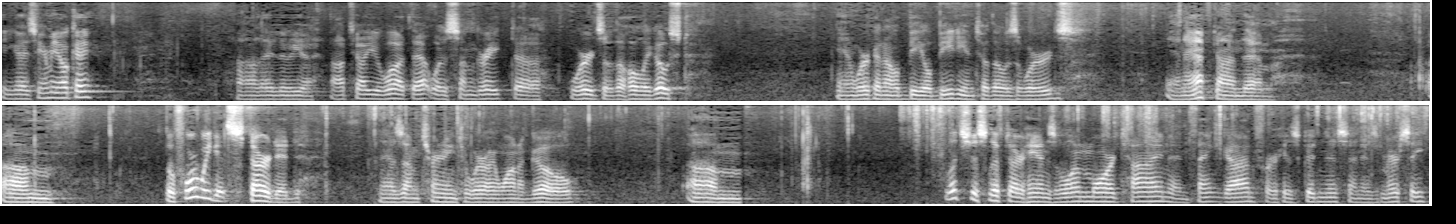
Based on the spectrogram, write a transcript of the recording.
Can you guys hear me okay? Hallelujah. I'll tell you what, that was some great uh, words of the Holy Ghost. And we're going to be obedient to those words and act on them. Um, before we get started, as I'm turning to where I want to go, um, let's just lift our hands one more time and thank God for His goodness and His mercy.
